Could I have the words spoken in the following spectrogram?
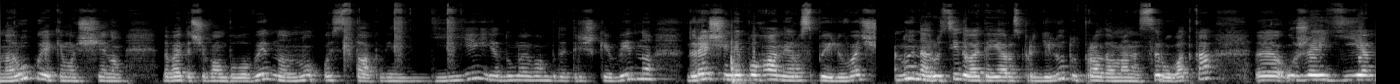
на руку якимось чином. Давайте, щоб вам було видно. Ну, ось так він діє. Я думаю, вам буде трішки видно. До речі, непоганий розпилювач. Ну і на руці давайте я розподілю. Тут, правда, в мене сироватка е, уже є.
